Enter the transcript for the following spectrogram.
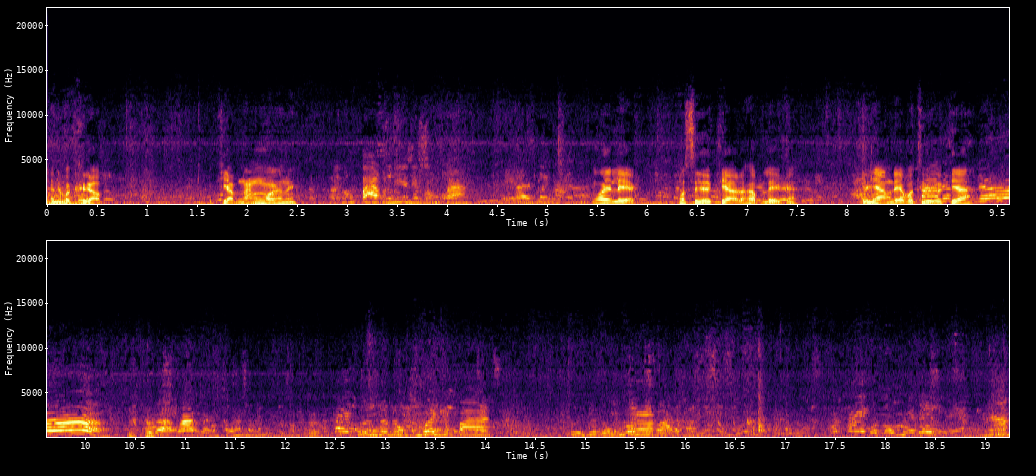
อันนี้ปักเขือบปักเขือบหนังหมดครับนี่ของปลาคนนี้เนี่ยของปลาไว้เลขมาซื้อเกียร์เหรอครับเลขอะถือย่ามเดี๋ยวมาถือเกียร์เด้อว่าว่ากันก่อนให้คุณจะดงด้วยดีป้าคุณจะดงด้วยดีป้าให้ขนมให้ได้เลยงั้น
